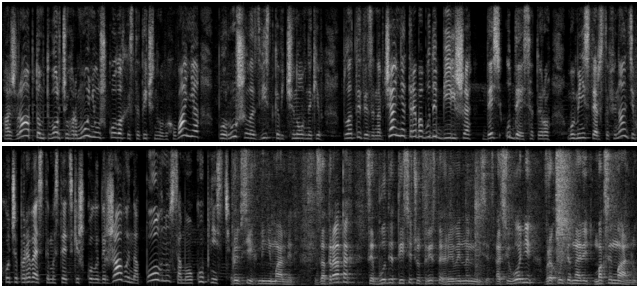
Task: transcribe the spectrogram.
Аж раптом творчу гармонію у школах естетичного виховання порушила звістка від чиновників. Платити за навчання треба буде більше, десь у десятеро. Бо Міністерство фінансів хоче перевести мистецькі школи держави на повну самоокупність. При всіх мінімальних затратах це буде 1300 гривень на місяць. А сьогодні врахуйте навіть максимальну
